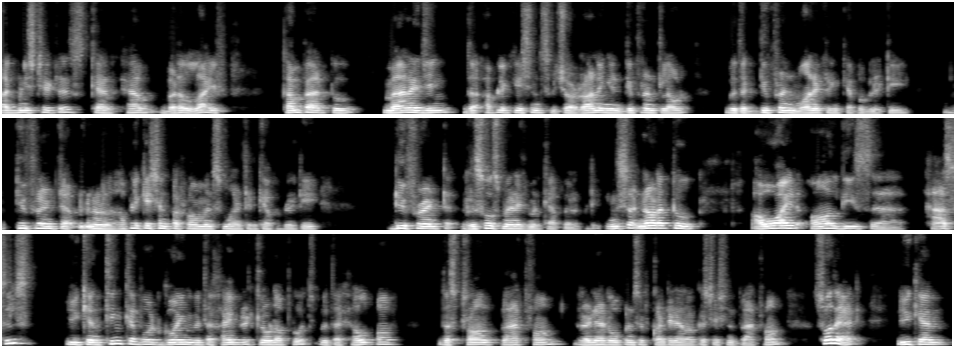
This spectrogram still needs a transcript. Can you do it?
administrators can have better life compared to managing the applications which are running in different cloud with a different monitoring capability, different application performance monitoring capability, different resource management capability. In order to avoid all these uh, hassles, you can think about going with a hybrid cloud approach with the help of the strong platform, Red Hat OpenShift Container Orchestration Platform, so that you can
